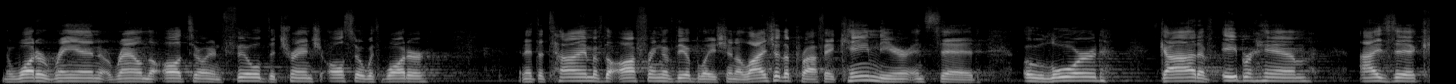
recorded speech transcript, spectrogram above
And the water ran around the altar and filled the trench also with water. And at the time of the offering of the oblation, Elijah the prophet came near and said, O Lord, God of Abraham, Isaac,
